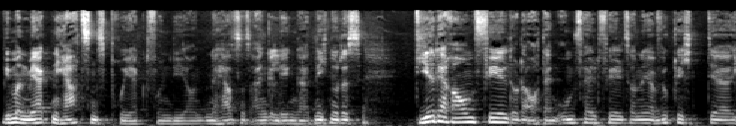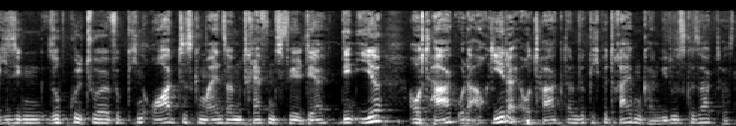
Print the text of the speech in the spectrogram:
wie man merkt, ein Herzensprojekt von dir und eine Herzensangelegenheit. Nicht nur, dass dir der Raum fehlt oder auch deinem Umfeld fehlt, sondern ja wirklich der hiesigen Subkultur wirklich ein Ort des gemeinsamen Treffens fehlt, der, den ihr autark oder auch jeder autark dann wirklich betreiben kann, wie du es gesagt hast.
